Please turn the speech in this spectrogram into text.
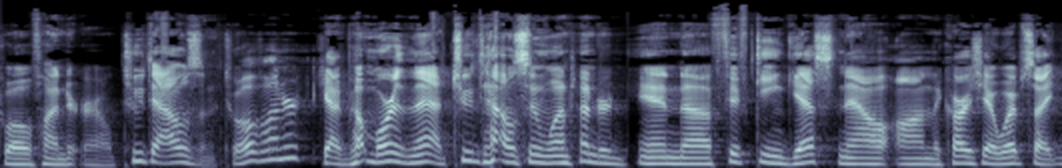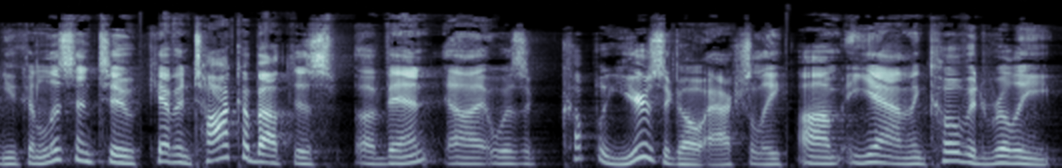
1200 or 2000, 1200? Yeah, I've got more than that. 2115 guests now on the Cars Yeah website. You can listen to Kevin talk about this event. Uh, it was a couple years ago, actually. Um, yeah, and then COVID really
